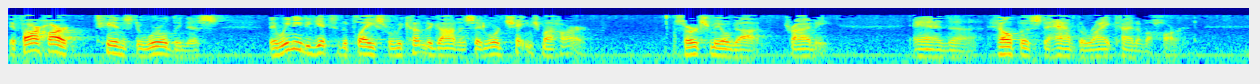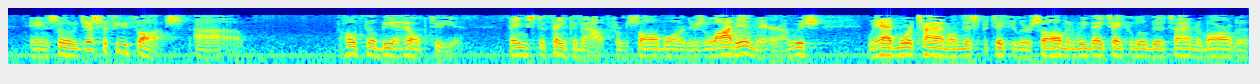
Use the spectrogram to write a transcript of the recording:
If our heart tends to worldliness, then we need to get to the place where we come to God and say, Lord, change my heart. Search me, O God. Try me. And uh, help us to have the right kind of a heart. And so, just a few thoughts. Uh, hope they'll be a help to you. Things to think about from Psalm 1. There's a lot in there. I wish we had more time on this particular psalm, and we may take a little bit of time tomorrow to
